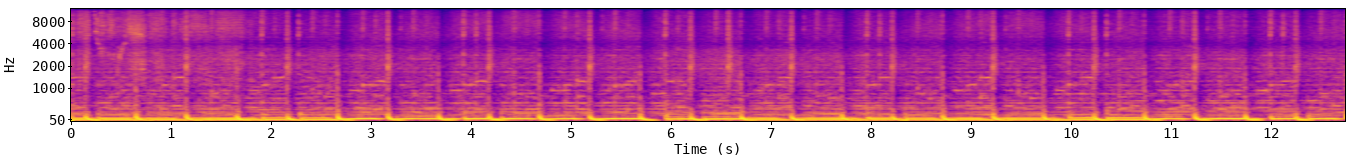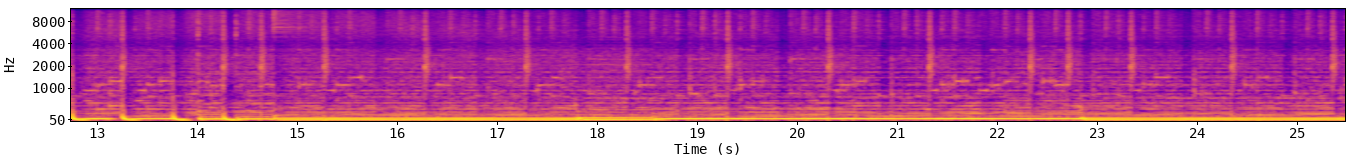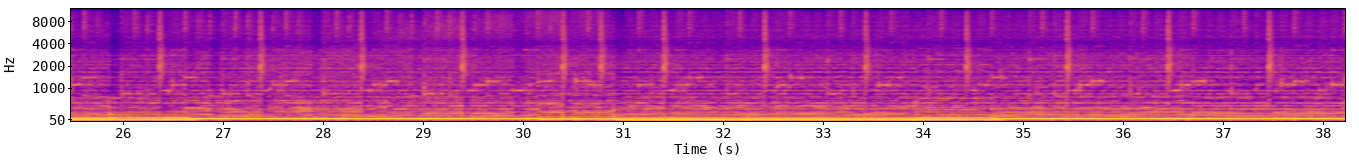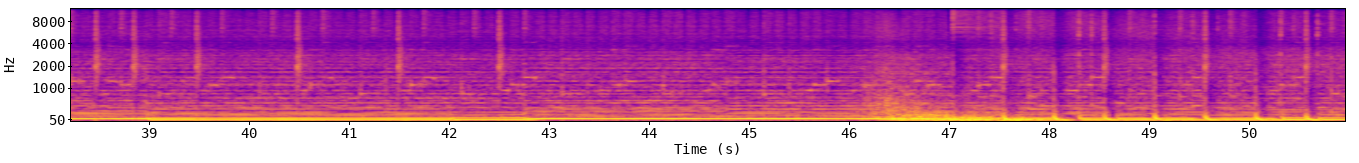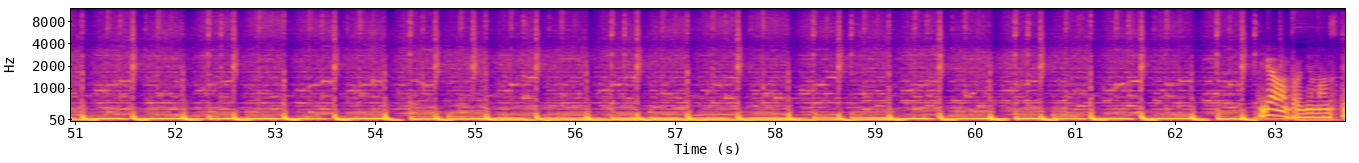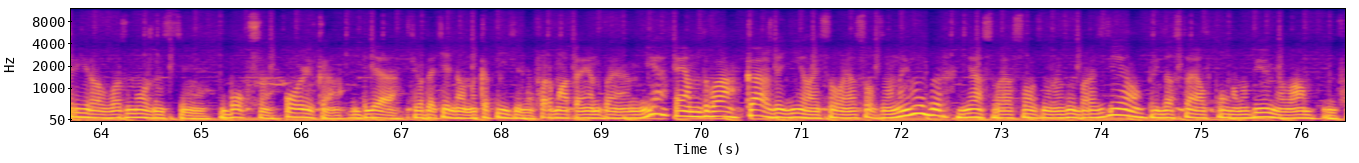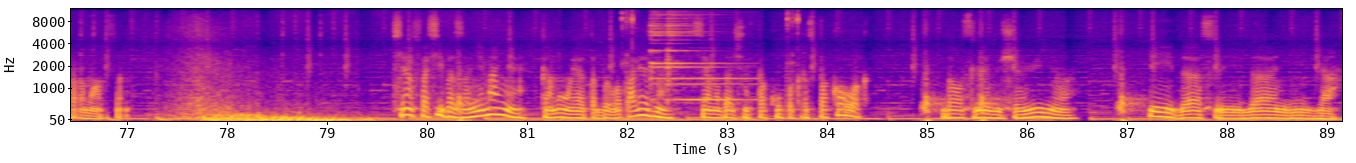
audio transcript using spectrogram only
Я вам продемонстрировал возможности бокса Orica для твердотельного накопителя формата NVMe M2. Каждый делает свой осознанный выбор. Я свой осознанный выбор сделал, предоставил в полном объеме вам информацию. Всем спасибо за внимание. Кому это было полезно. Всем удачных покупок, распаковок. До следующего видео. И до свидания.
